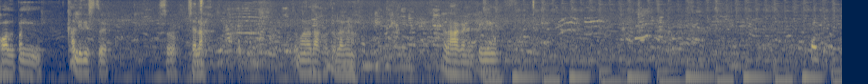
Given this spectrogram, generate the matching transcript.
हॉल पण खाली दिसतोय. सो चला. तुम्हाला दाखवतो लग्न. राहा कंटिन्यू Thank you.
